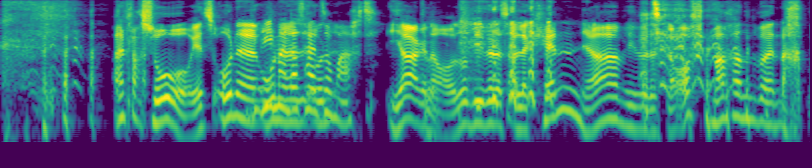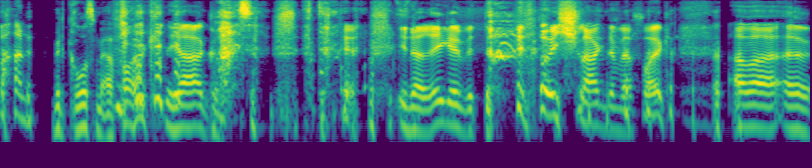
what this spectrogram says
Einfach so, jetzt ohne. Wie ohne, man das halt ohne, so macht. Ja, genau, so wie wir das alle kennen, ja, wie wir das ja oft machen bei Nachbarn. Mit großem Erfolg. Ja, groß, in der Regel mit durchschlagendem Erfolg. Aber äh,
